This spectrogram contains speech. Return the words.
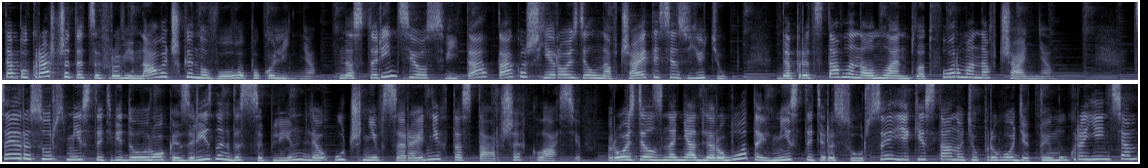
та покращити цифрові навички нового покоління. На сторінці освіта також є розділ Навчайтеся з YouTube, де представлена онлайн-платформа навчання. Цей ресурс містить відеоуроки з різних дисциплін для учнів середніх та старших класів. Розділ знання для роботи містить ресурси, які стануть у пригоді тим українцям,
